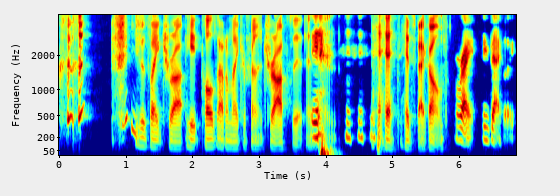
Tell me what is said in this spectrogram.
he just like drop. He pulls out a microphone, drops it, and Yeah. then heads back home. Right, exactly.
